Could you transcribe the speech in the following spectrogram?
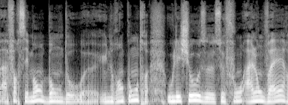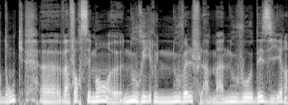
a forcément bon dos. Une rencontre où les choses se font à l'envers, donc, va forcément nourrir une nouvelle flamme, un nouveau désir.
